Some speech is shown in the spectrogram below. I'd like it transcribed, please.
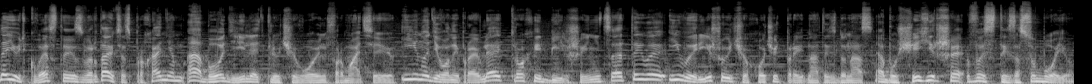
дають квести, звертаються з проханням або ділять ключовою інформацією. Іноді вони проявляють трохи більше ініціативи і вирішують, що хочуть приєднатись до нас, або ще гірше вести за собою.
